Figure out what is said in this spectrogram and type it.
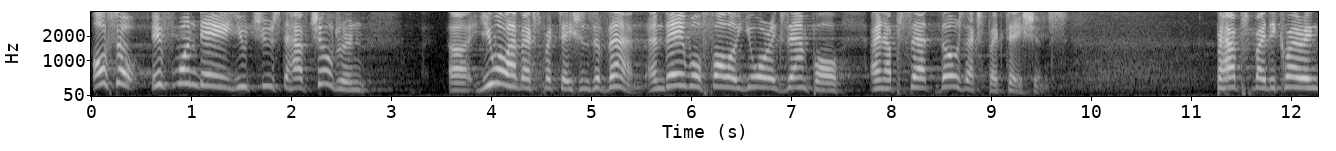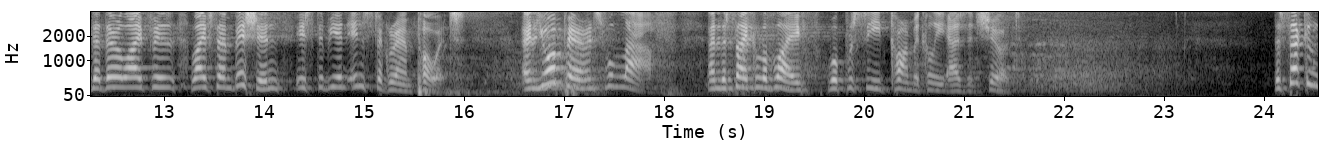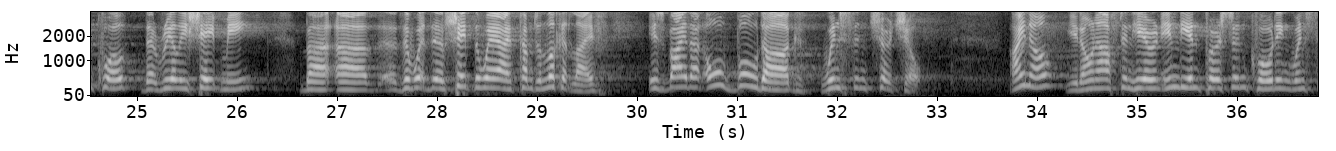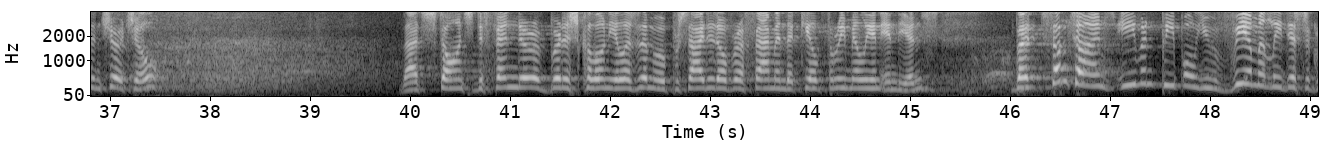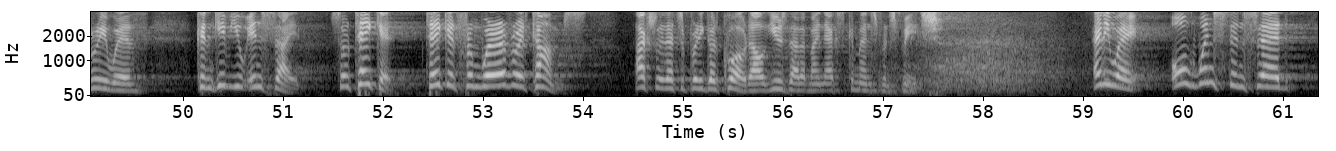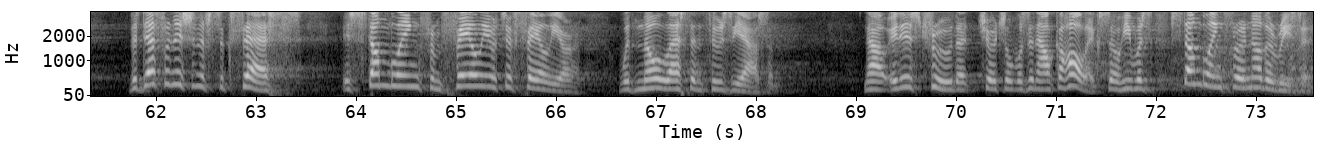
Also, if one day you choose to have children, uh, you will have expectations of them, and they will follow your example and upset those expectations. Perhaps by declaring that their life is, life's ambition is to be an Instagram poet. And your parents will laugh and the cycle of life will proceed karmically as it should. The second quote that really shaped me, uh, the, the, shaped the way I've come to look at life, is by that old bulldog, Winston Churchill. I know you don't often hear an Indian person quoting Winston Churchill, that staunch defender of British colonialism who presided over a famine that killed three million Indians. But sometimes even people you vehemently disagree with can give you insight. So take it. Take it from wherever it comes. Actually, that's a pretty good quote. I'll use that at my next commencement speech. anyway, old Winston said, the definition of success is stumbling from failure to failure with no less enthusiasm. Now, it is true that Churchill was an alcoholic, so he was stumbling for another reason.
